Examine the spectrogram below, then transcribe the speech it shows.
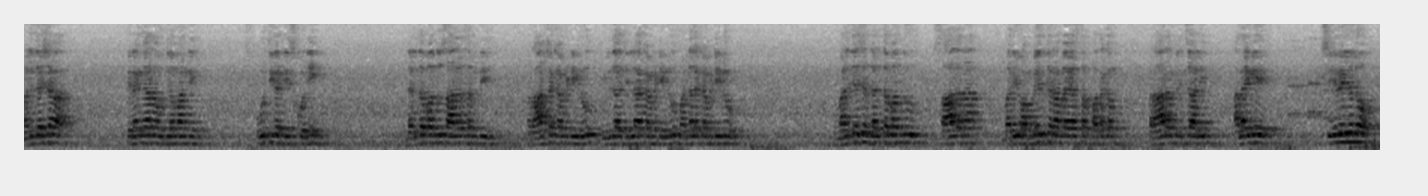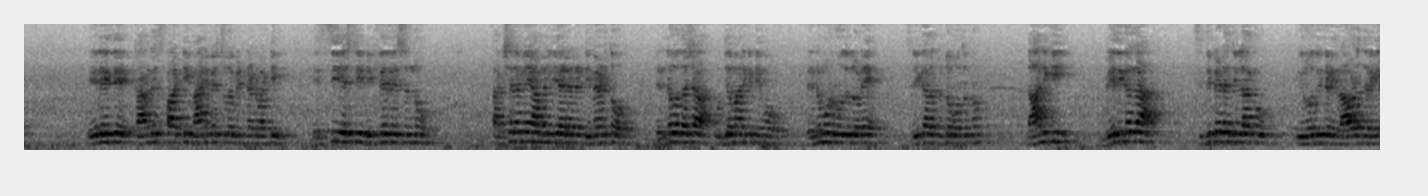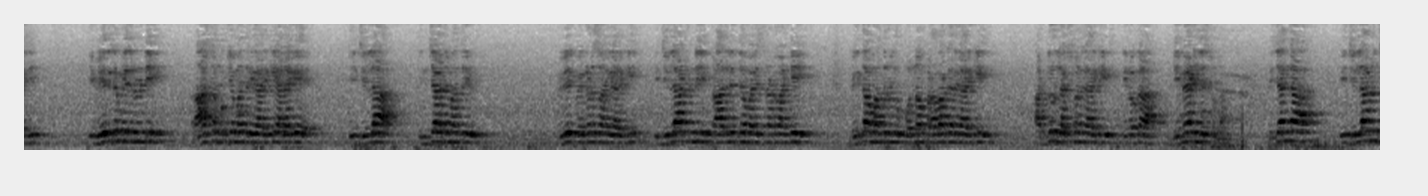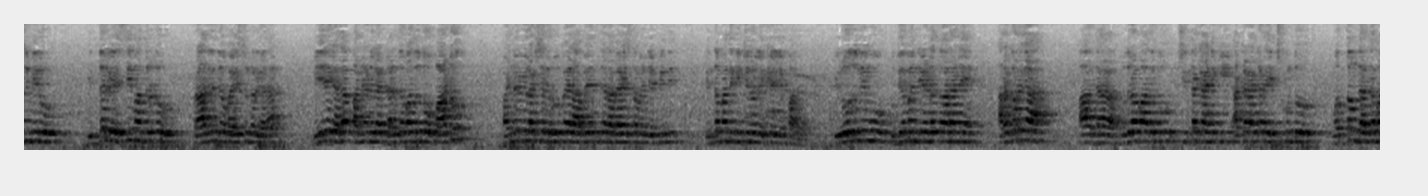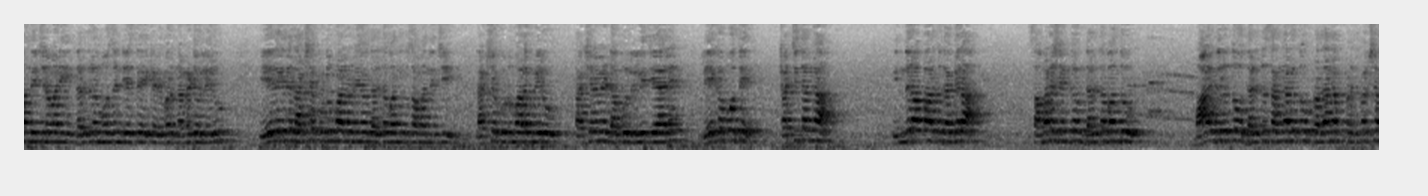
మలిదశ తెలంగాణ ఉద్యమాన్ని స్ఫూర్తిగా తీసుకొని దళిత బంధు సాధన సమితి రాష్ట్ర కమిటీలు వివిధ జిల్లా కమిటీలు మండల కమిటీలు మలిదశ దళిత బంధు సాధన మరియు అంబేద్కర్ అభయాస్త పథకం ప్రారంభించాలి. అలాగే చేవేళ్ళలో ఏదైతే కాంగ్రెస్ పార్టీ మేనిఫెస్టోలో పెట్టినటువంటి ఎస్సీ ఎస్టీ డిక్లరేషన్ను తక్షణమే అమలు చేయాలనే డిమాండ్తో రెండవ దశ ఉద్యమానికి మేము రెండు మూడు రోజుల్లోనే శ్రీకారం చుట్టబోతున్నాం దానికి వేదికగా సిద్దిపేట జిల్లాకు ఈరోజు ఇక్కడికి రావడం జరిగింది. ఈ వేదిక మీద నుండి రాష్ట్ర ముఖ్యమంత్రి గారికి అలాగే ఈ జిల్లా ఇన్ఛార్జ్ మంత్రి వివేక్ వెంకటస్వామి గారికి ఈ జిల్లా నుండి ప్రాతినిధ్యం వహిస్తున్నటువంటి మిగతా మంత్రులు పొన్నం ప్రభాకర్ గారికి అడ్డూరు లక్ష్మణ్ గారికి నేను ఒక డిమాండ్ చేస్తున్నాను నిజంగా ఈ జిల్లా నుంచి మీరు ఇద్దరు ఎస్సీ మంత్రులు ప్రాతినిధ్యం వహిస్తున్నారు కదా. మీరే కదా పన్నెండు దళిత బంధుతో పాటు పన్నెండు లక్షల రూపాయల అభ్యంతర అభయస్తామని చెప్పింది. ఎంతమందికి ఇచ్చిన లెక్కలు చెప్పాలి. ఈరోజు మేము ఉద్యమం చేయడం ద్వారానే అరకొరగా ఆ ద- చింతకానికి అక్కడక్కడ ఇచ్చుకుంటూ మొత్తం దళిత బంధు ఇచ్చినామని దళితులను మోసం చేస్తే ఇక్కడ ఎవరు నమ్మటం లేరు. ఏదైతే లక్ష కుటుంబాలు ఉన్నాయో దళిత బంధుకు సంబంధించి లక్ష కుటుంబాలకు మీరు తక్షణమే డబ్బులు రిలీజ్ చేయాలి. లేకపోతే ఖచ్చితంగా ఇందిరా పార్క్ దగ్గర సమరశంఖం దళిత బంధు బాధితులతో దళిత సంఘాలతో ప్రధాన ప్రతిపక్ష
